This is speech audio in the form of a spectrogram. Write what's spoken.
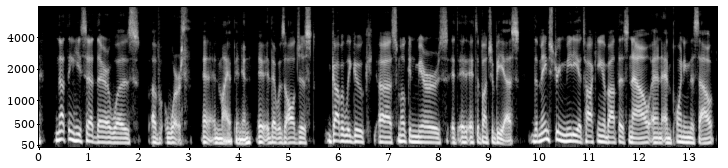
nothing he said there was of worth, in, my opinion. It, that was all just gobbledygook, uh, smoke and mirrors. It, it, it's a bunch of BS. The mainstream media talking about this now and and pointing this out.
